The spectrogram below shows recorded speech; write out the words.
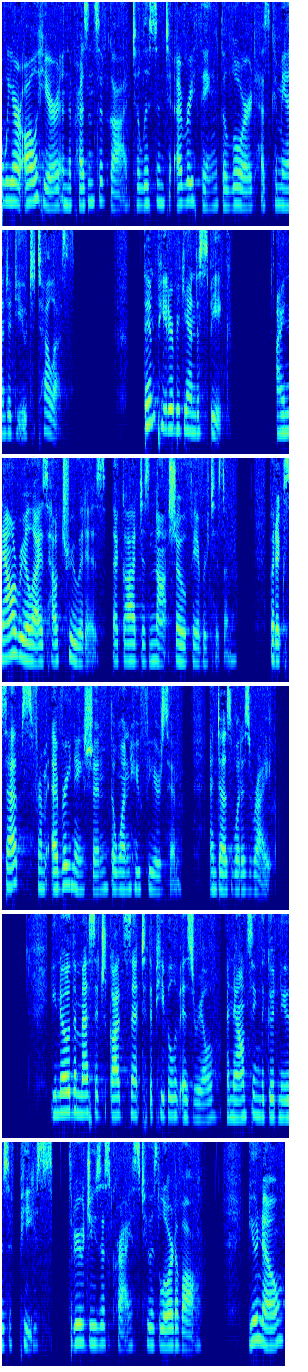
we are all here in the presence of God to listen to everything the Lord has commanded you to tell us. Then Peter began to speak. I now realize how true it is that God does not show favoritism, but accepts from every nation the one who fears him and does what is right. You know the message God sent to the people of Israel, announcing the good news of peace through Jesus Christ, who is Lord of all. You know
